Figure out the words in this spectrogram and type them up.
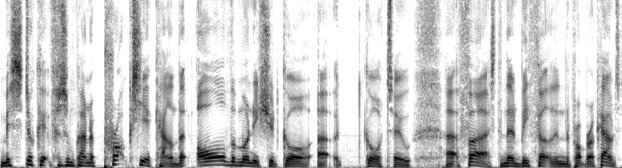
mistook it for some kind of proxy account that all the money should go. Uh, go to uh, first and then be filtered in the proper accounts.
